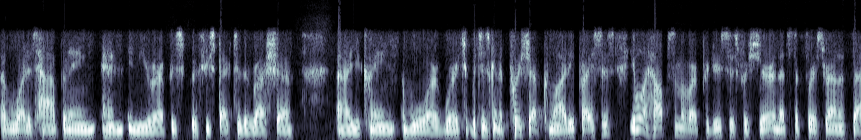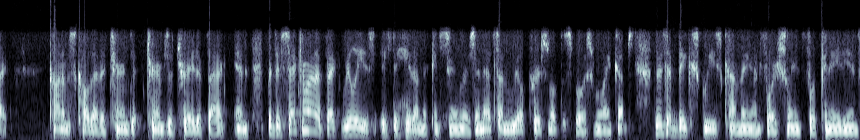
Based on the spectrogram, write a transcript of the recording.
of what is happening in, in Europe with respect to the Russia uh, Ukraine war, which, which is going to push up commodity prices. It will help some of our producers for sure, and that's the first round effect. Economists call that a terms, terms of trade effect. And but the second round effect really is, is the hit on the consumers, and that's on real personal disposable incomes. There's a big squeeze coming, unfortunately, for Canadians,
